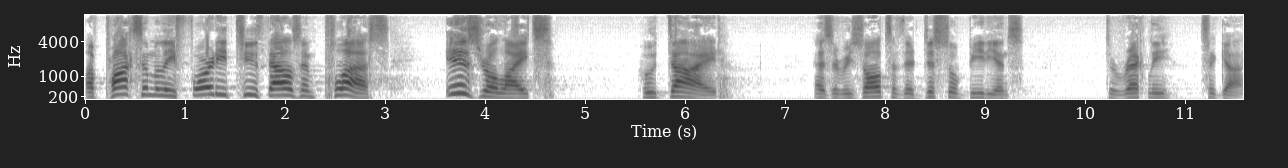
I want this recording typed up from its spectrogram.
Approximately 42,000 plus Israelites who died as a result of their disobedience directly to God.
